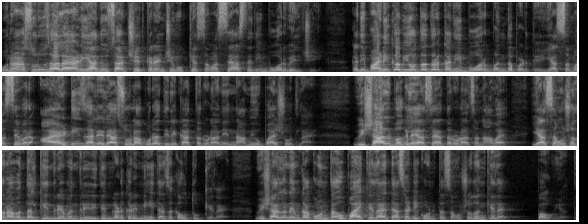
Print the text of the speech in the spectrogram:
उन्हाळा सुरू झालाय आणि या दिवसात शेतकऱ्यांची मुख्य समस्या असते ती बोअरवेलची. कधी पाणी कमी होतं तर कधी बोअर बंद पडते. या समस्येवर आय आय टी झालेल्या सोलापुरातील एका तरुणाने नामी उपाय शोधलाय. विशाल बगले असं या तरुणाचं नाव आहे. या संशोधनाबद्दल केंद्रीय मंत्री नितीन गडकरींनीही त्याचं कौतुक केलंय. विशालनं नेमका कोणता उपाय केलाय त्यासाठी कोणतं संशोधन केलंय पाहूयात.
